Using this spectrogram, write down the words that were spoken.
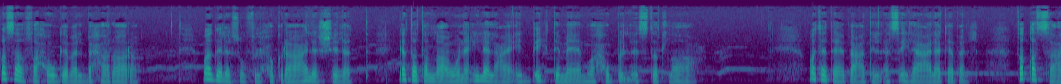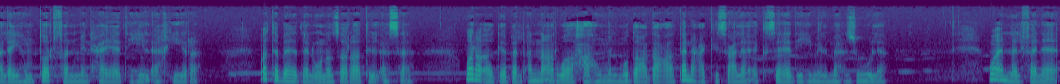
فصافحوا جبل بحرارة وجلسوا في الحجرة على الشلت يتطلعون إلى العائد باهتمام وحب الاستطلاع. وتتابعت الأسئلة على جبل فقص عليهم طرفا من حياته الأخيرة. وتبادلوا نظرات الأسى. ورأى جبل أن أرواحهم المضعضعة تنعكس على أجسادهم المهزولة. وأن الفناء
